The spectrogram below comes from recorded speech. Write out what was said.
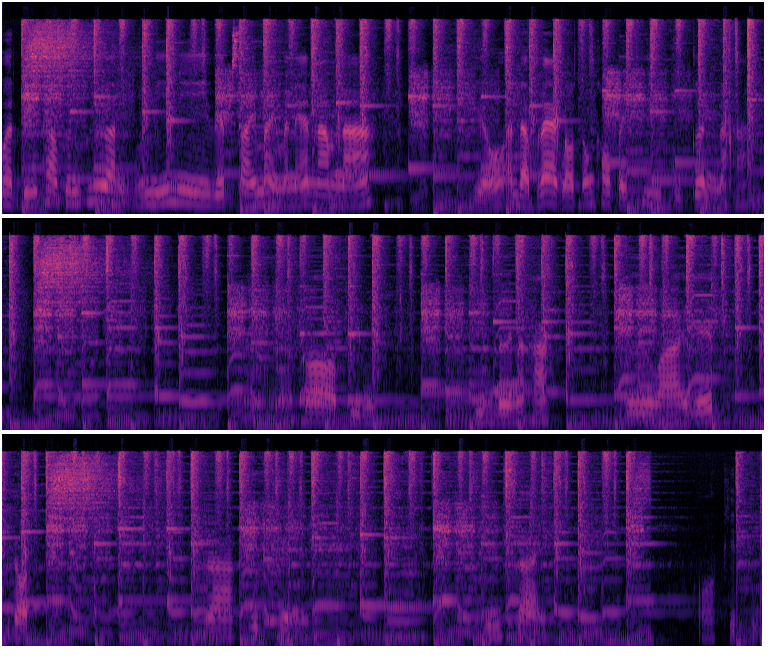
วัสดีค่ะเพื่อนๆ วันนี้มีเว็บไซต์ใหม่มาแนะนำนะ เดี๋ยวอันดับแรกเราต้องเข้าไปที่ Google นะคะ แล้วก็พิมพ์พิมพ์เลยนะคะ คือ w w w r a k u t e n insight อ๋อผิดผิด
